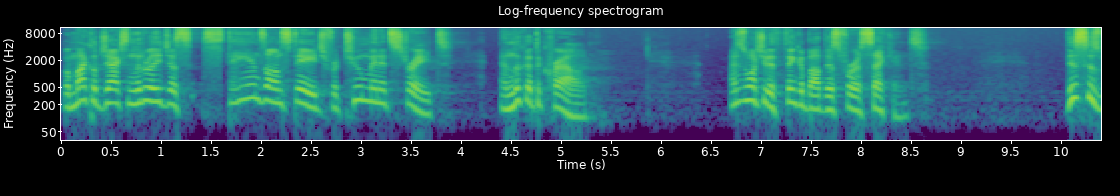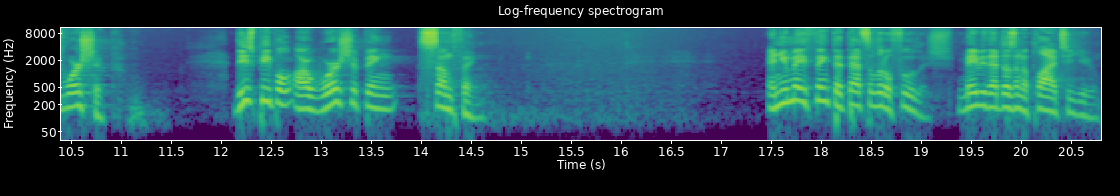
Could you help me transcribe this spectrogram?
But Michael Jackson literally just stands on stage for two minutes straight and look at the crowd. I just want you to think about this for a second. This is worship. These people are worshiping something. And you may think that that's a little foolish. Maybe that doesn't apply to you.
